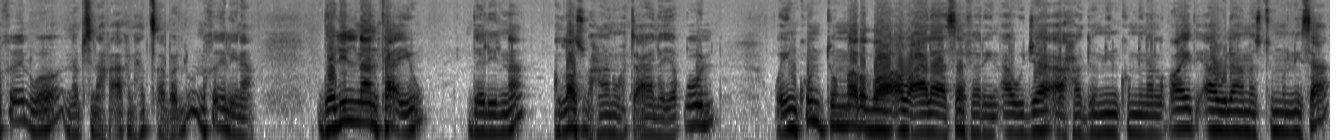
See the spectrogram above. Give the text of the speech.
ንኽእል ወ ነብስና ከዓ ክንሕፀበሉ ንኽእል ኢና ደሊልና እንታይ እዩ دليلنا الله سبحانه وتعالى يقول وإن كنتم مرضى أو على سفر أو جاء أحد منكم من الغائط أو لامستم النساء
